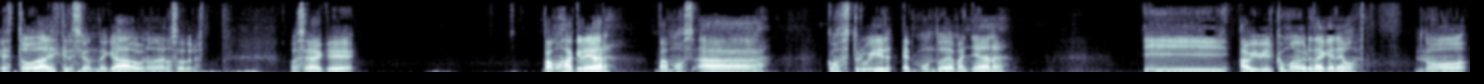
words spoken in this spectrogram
es toda a discreción de cada uno de nosotros. O sea que vamos a crear, vamos a construir el mundo de mañana y a vivir como de verdad queremos. No,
